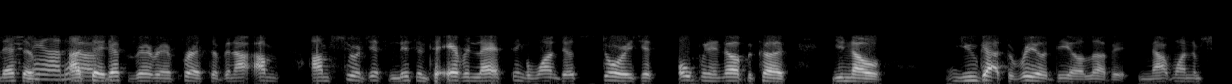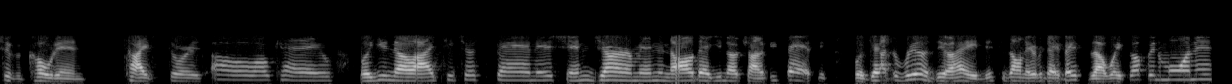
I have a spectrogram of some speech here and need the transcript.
that's a, and, I um, say that's very impressive, and I, I'm I'm sure just listening to every last single one of their stories, just opening up because you know you got the real deal of it, not one of them sugar coating type stories. Oh, okay. Well, you know, I teach her Spanish and German and all that, you know, trying to be fancy. But got the real deal. Hey, this is on an everyday basis. I wake up in the morning.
